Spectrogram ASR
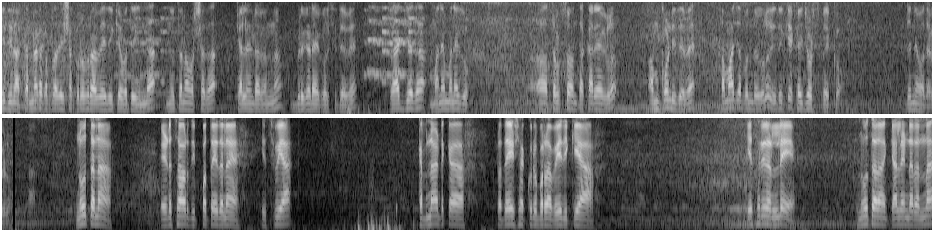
ಈ ದಿನ ಕರ್ನಾಟಕ ಪ್ರದೇಶ ಕುರುಬರ ವೇದಿಕೆ ವತಿಯಿಂದ ನೂತನ ವರ್ಷದ ಕ್ಯಾಲೆಂಡರನ್ನು ಬಿಡುಗಡೆಗೊಳಿಸಿದ್ದೇವೆ. ರಾಜ್ಯದ ಮನೆ ಮನೆಗೂ ತಲುಪಿಸುವಂಥ ಕಾರ್ಯಗಳು ಹಮ್ಮಿಕೊಂಡಿದ್ದೇವೆ. ಸಮಾಜ ಬಂಧುಗಳು ಇದಕ್ಕೆ ಕೈ ಜೋಡಿಸಬೇಕು. ಧನ್ಯವಾದಗಳು. ನೂತನ ಎರಡು ಸಾವಿರದ ಇಪ್ಪತ್ತೈದನೇ ಇಸ್ವಿಯ ಕರ್ನಾಟಕ ಪ್ರದೇಶ ಕುರುಬರ ವೇದಿಕೆಯ ಹೆಸರಿನಲ್ಲಿ ನೂತನ ಕ್ಯಾಲೆಂಡರನ್ನು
